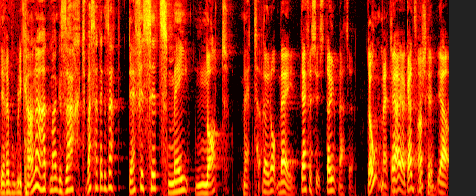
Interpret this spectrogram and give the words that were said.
der Republikaner, hat mal gesagt, was hat er gesagt? Deficits may not matter. No, not may. Deficits don't matter. Don't matter? Ja, ja, ganz bestimmt. Okay. Ja.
